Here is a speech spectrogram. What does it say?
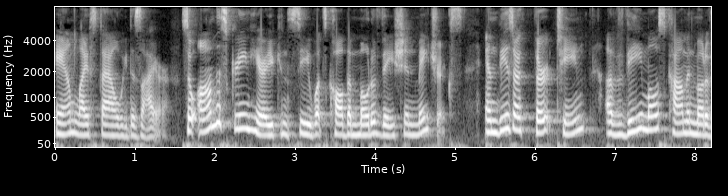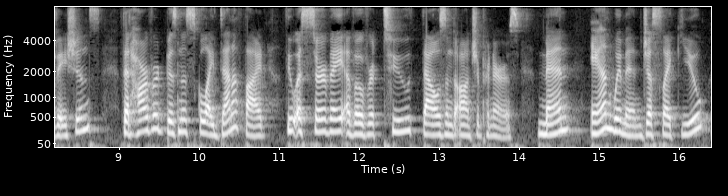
and lifestyle we desire. So on the screen here, you can see what's called the motivation matrix. And these are 13 of the most common motivations that Harvard Business School identified through a survey of over 2,000 entrepreneurs, men and women just like you,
